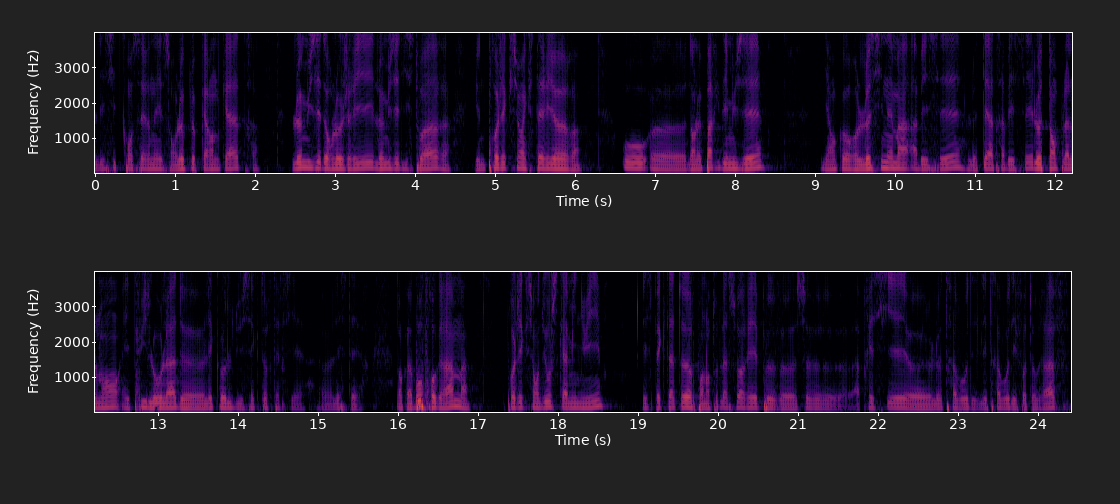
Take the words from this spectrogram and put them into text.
les sites concernés sont le Club 44, le musée d'horlogerie, le musée d'histoire. Il y a une projection extérieure euh, dans le parc des musées. Il y a encore le cinéma ABC, le théâtre ABC, le temple allemand et puis l'OLA de l'école du secteur tertiaire, euh, l'Esther. Donc un beau programme. Projection dure jusqu'à minuit. Les spectateurs, pendant toute la soirée, peuvent euh, se, apprécier les travaux des photographes,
